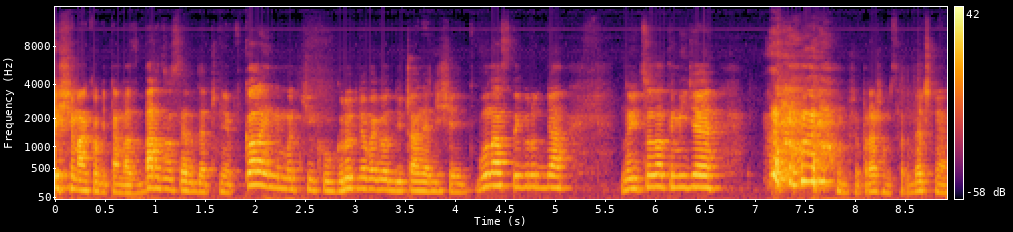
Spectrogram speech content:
Cześć siemanko, witam was bardzo serdecznie w kolejnym odcinku grudniowego odliczania. Dzisiaj 12 grudnia. No i co za tym idzie? Przepraszam serdecznie.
